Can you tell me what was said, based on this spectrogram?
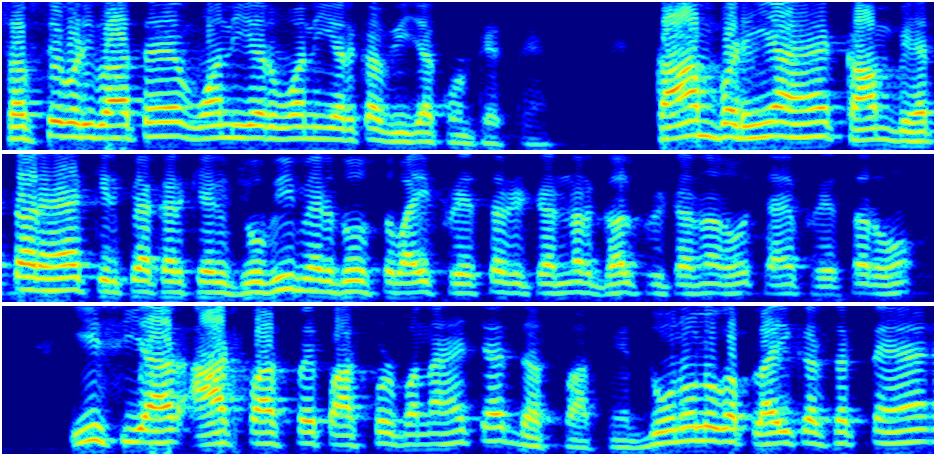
सबसे बड़ी बात है वन ईयर वन ईयर का वीज़ा कॉन्ट्रैक्ट है। काम बढ़िया है, काम बेहतर है। कृपया करके जो भी मेरे दोस्त भाई फ्रेशर रिटर्नर गल्फ रिटर्नर हो, चाहे फ्रेशर हो ई सी आर आठ पास पे पासपोर्ट बना है, चाहे दस पास में। दोनों लोग अप्लाई कर सकते हैं।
